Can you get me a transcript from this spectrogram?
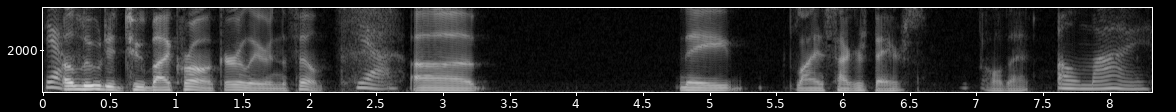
Yeah. alluded to by Kronk earlier in the film. Yeah. Uh, they lions, tigers, bears, all that. Oh my.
